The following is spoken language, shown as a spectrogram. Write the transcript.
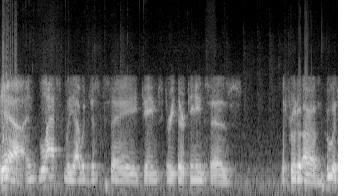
Yeah, and lastly, I would just say James three thirteen says, "The fruit of um, who is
